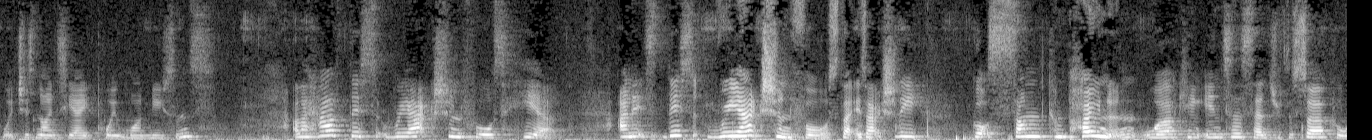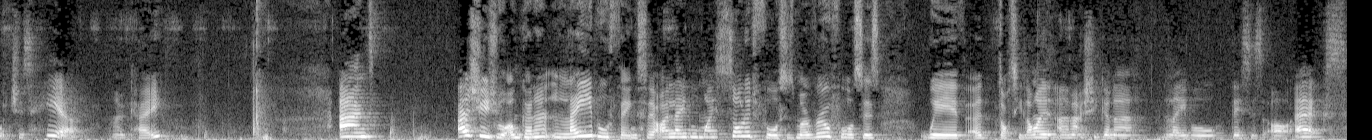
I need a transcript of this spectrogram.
which is 98.1 newtons. And I have this reaction force here. And it's this reaction force that is actually got some component working into the centre of the circle, which is here. Okay? And as usual, I'm going to label things. So I label my solid forces, my real forces, with a dotty line. I'm actually going to label this as Rx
